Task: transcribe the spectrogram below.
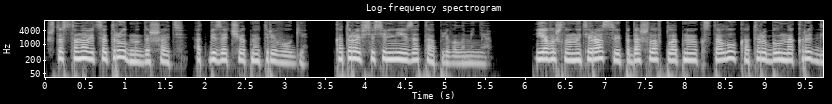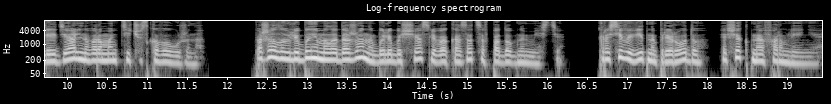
что становится трудно дышать от безотчетной тревоги, которая все сильнее затапливала меня. Я вышла на террасу и подошла вплотную к столу, который был накрыт для идеального романтического ужина. Пожалуй, любые молодожены были бы счастливы оказаться в подобном месте. Красивый вид на природу, эффектное оформление.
